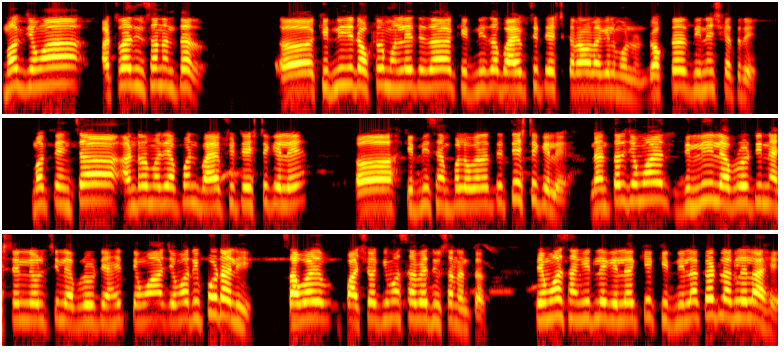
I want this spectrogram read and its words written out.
मग जेव्हा अठरा दिवसानंतर किडनीचे डॉक्टर म्हणले त्याचा किडनीचा बायोप्सी टेस्ट करावा लागेल म्हणून. डॉक्टर दिनेश खत्रे मग त्यांच्या अंडरमध्ये आपण बायोप्सी टेस्ट केले. किडनी सॅम्पल वगैरे ते टेस्ट केले. नंतर जेव्हा दिल्ली लॅबोरेटरी नॅशनल लेवलची लॅबोरेटरी आहे तेव्हा जेव्हा रिपोर्ट आली सहाव्या पाचव्या किंवा सहाव्या दिवसानंतर तेव्हा सांगितलं गेलं की किडनीला कट लागलेला आहे.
